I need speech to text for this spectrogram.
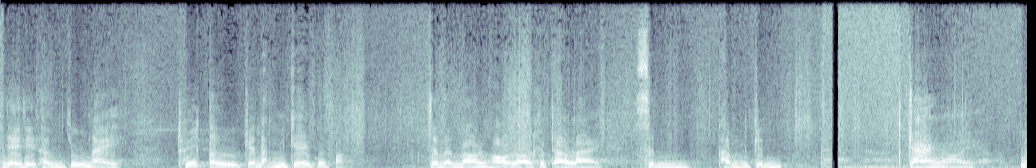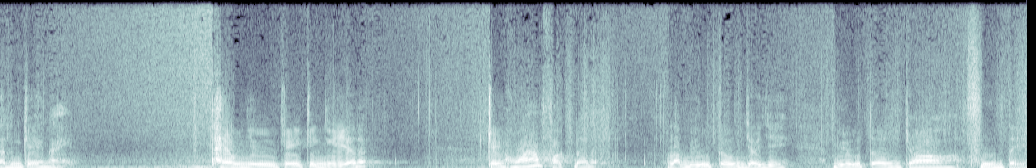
Vậy thì thần chú này thuyết từ cái đảnh kế của phật cho nên nói hồi rồi cái trở lại, xin thành kính. Ca ngợi đảnh kế này. Theo như cái cái nghĩa đó, cái hóa phật đó đó, là biểu tượng cho gì? Biểu tượng cho phương tiện.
